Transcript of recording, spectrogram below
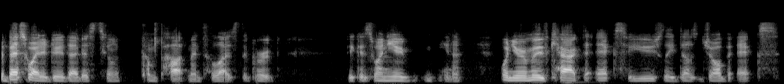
The best way to do that is to compartmentalize the group, because when you you know when you remove character X who usually does job X,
